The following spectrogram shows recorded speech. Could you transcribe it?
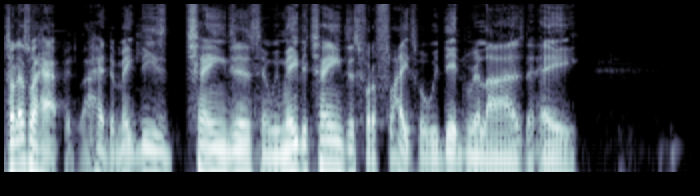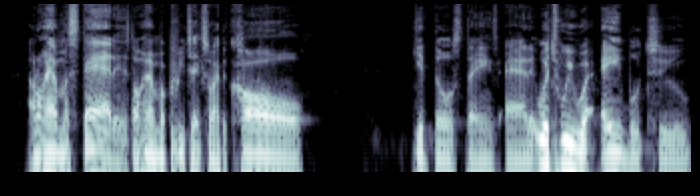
So that's what happened. I had to make these changes and we made the changes for the flights, but we didn't realize that hey, I don't have my status, don't have my pre-check. So I had to call get those things added, which we were able to,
